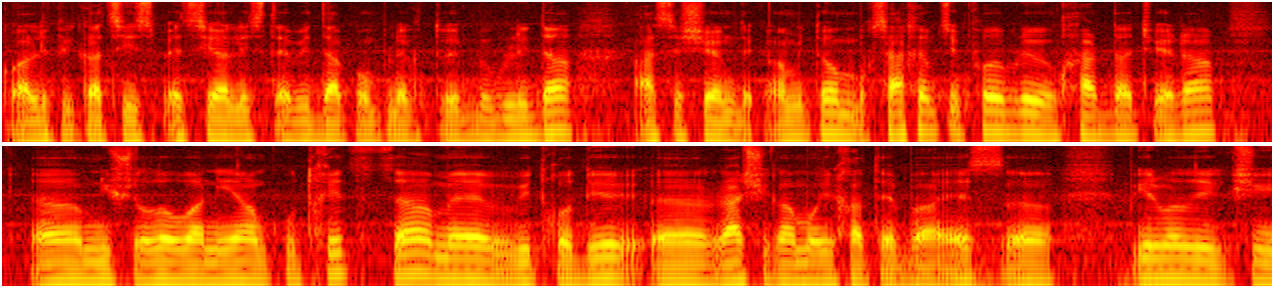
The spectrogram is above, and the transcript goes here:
კვალიფიკაციის სპეციალისტები დაკომპლექტებული და ასე შემდეგ. ამიტომ სახელმწიფოებრივი მხარდაჭერა მნიშვნელოვანია ამ კუთხით და მე ვიტყოდი რაში გამოიხატება ეს პირველ რიგში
